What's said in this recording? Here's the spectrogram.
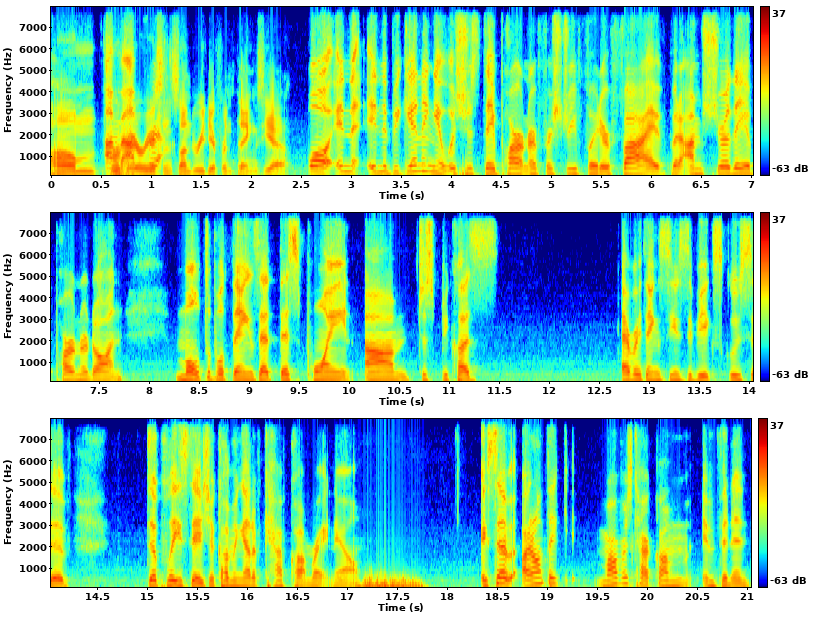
Um, for I'm- I'm various pre- and sundry different things, yeah. Well, in the, in the beginning, it was just they partnered for Street Fighter Five, but I'm sure they have partnered on multiple things at this point, um, just because everything seems to be exclusive to PlayStation coming out of Capcom right now. Except, I don't think Marvel's Capcom Infinite.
